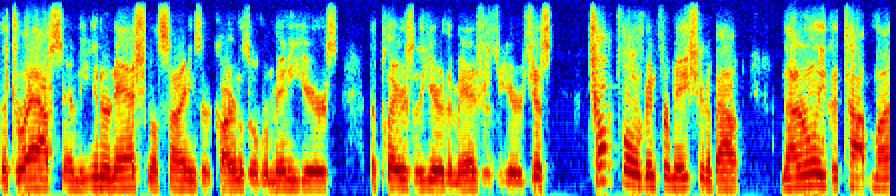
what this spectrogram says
the drafts and the international signings of the Cardinals over many years, the players of the year, the managers of the year, just chock full of information about not only the top mi-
